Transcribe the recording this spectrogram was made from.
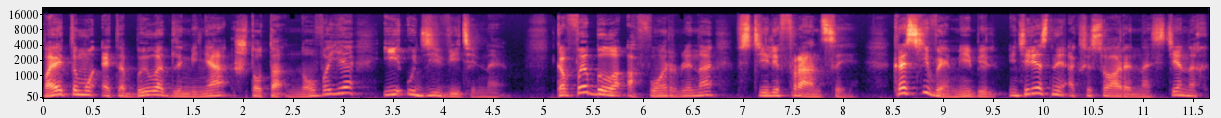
поэтому это было для меня что-то новое и удивительное. Кафе было оформлено в стиле Франции. Красивая мебель, интересные аксессуары на стенах,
